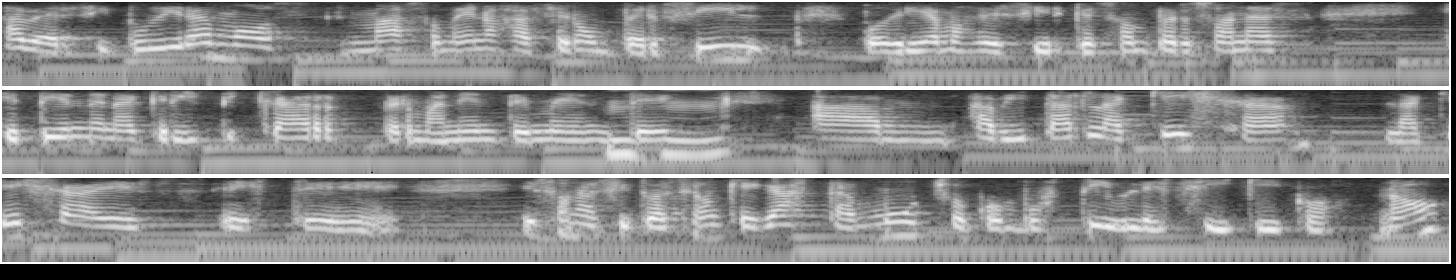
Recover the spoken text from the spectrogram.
A ver, si pudiéramos más o menos hacer un perfil, podríamos decir que son personas que tienden a criticar permanentemente, a, a evitar la queja. La queja es este es una situación que gasta mucho combustible psíquico, ¿no?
